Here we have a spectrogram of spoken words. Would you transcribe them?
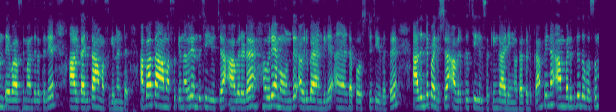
അന്തേവാസി മന്ദിരത്തിൽ ആൾക്കാർ താമസിക്കുന്നുണ്ട്. അപ്പോൾ ആ താമസിക്കുന്നവർ എന്ത് ചെയ്യുക അവരുടെ ഒരു എമൗണ്ട് അവർ ബാങ്കിൽ ഡെപ്പോസിറ്റ് ചെയ്തിട്ട് അതിന്റെ പലിശ അവർക്ക് ചികിത്സയ്ക്കും കാര്യങ്ങൾക്കൊക്കെ എടുക്കാം. പിന്നെ അമ്പലത്തിൽ ദിവസം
